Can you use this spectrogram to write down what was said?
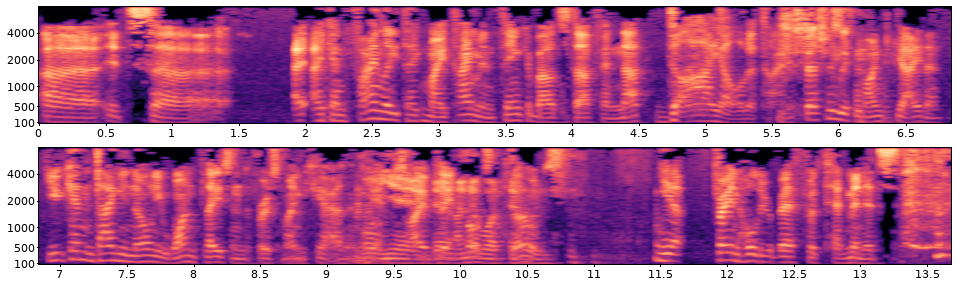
uh, it's. I, I can finally take my time and think about stuff and not die all the time, especially with Monkey Island. You can die in only one place in the first Monkey Island Oh, game, yeah, so I the played most of those. Yeah, try and hold your breath for 10 minutes.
